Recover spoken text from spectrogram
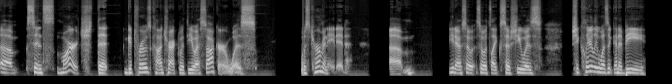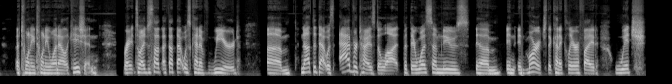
um, since March that Gautreau's contract with U.S. Soccer was was terminated. Um, you know, so so it's like so she was she clearly wasn't going to be a 2021 allocation, right? So I just thought I thought that was kind of weird. Um, not that that was advertised a lot, but there was some news um, in in March that kind of clarified which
